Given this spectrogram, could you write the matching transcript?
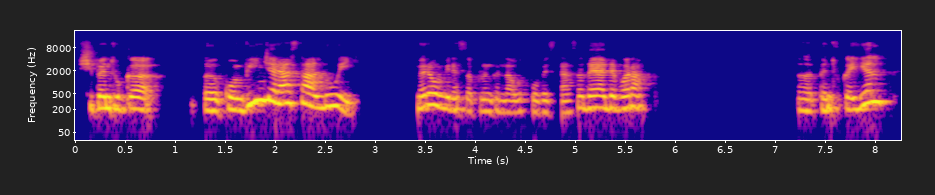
Și pentru că ă, convingerea asta a lui, mereu îmi vine să plâng când aud povestea asta, dar e adevărată. Ă, pentru că el,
